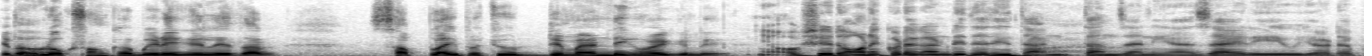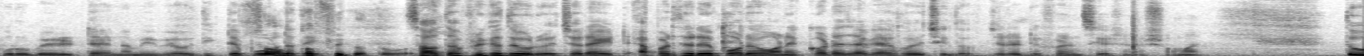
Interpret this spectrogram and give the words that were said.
এবং লোক সংখ্যা বেড়ে গেলে তার সাপ্লাই প্রচুর ডিমান্ডিং হয়ে গেলে। সেটা অনেক কটা কান্ট্রিতে আই তানজানিয়া জাইরি ওই জায়গাটা পুরো বেল্টটা নামিবিয়া ওই দিকটা সাউথ পুরোটাতে সাউথ আফ্রিকাতেও রয়েছে রাইট অ্যাপারথেডের পরে অনেক কটা জায়গায় হয়েছিল যেটা ডিফারেন্সিয়েশনের সময়। তো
